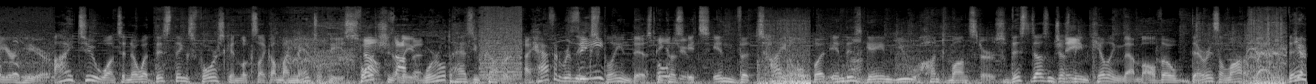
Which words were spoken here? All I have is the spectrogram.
you're here. I too want to know what this thing's foreskin looks like on my mantelpiece. No, Fortunately. World has you covered. I haven't really See? explained this because you. it's in the title, but in this uh-huh. game you hunt monsters. This doesn't just mean killing them, although there is a lot of that. There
